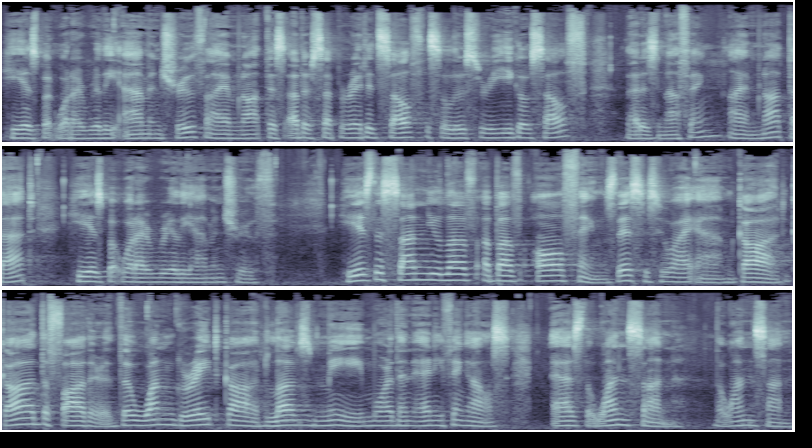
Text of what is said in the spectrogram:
He is but what I really am in truth. I am not this other separated self, this illusory ego self. That is nothing. I am not that. He is but what I really am in truth. He is the Son you love above all things. This is who I am God. God the Father, the one great God, loves me more than anything else as the one Son, the one Son.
